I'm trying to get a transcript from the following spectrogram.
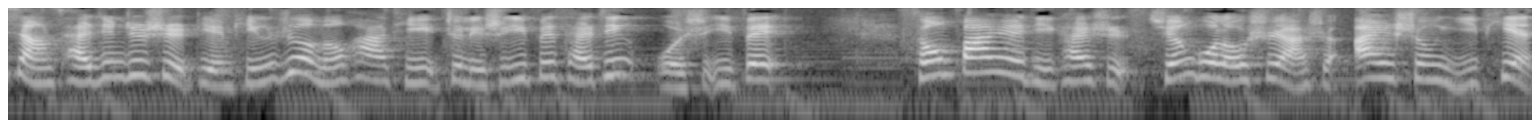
享财经知识，点评热门话题。这里是一飞财经，我是一飞。从八月底开始，全国楼市啊是哀声一片，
